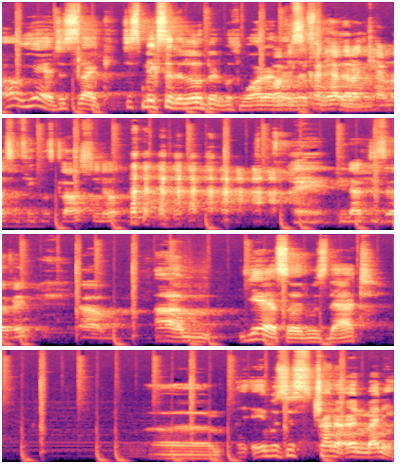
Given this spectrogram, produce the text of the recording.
Oh yeah, just like just mix it a little bit with water. Obviously, can't have that on camera, so take this class, you know. You're not deserving. Um, Um, yeah, so it was that. Um, it, was just trying to earn money.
